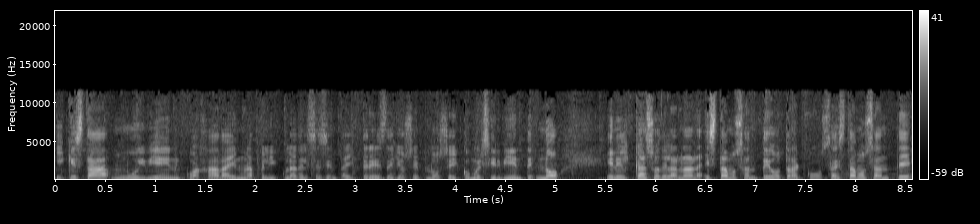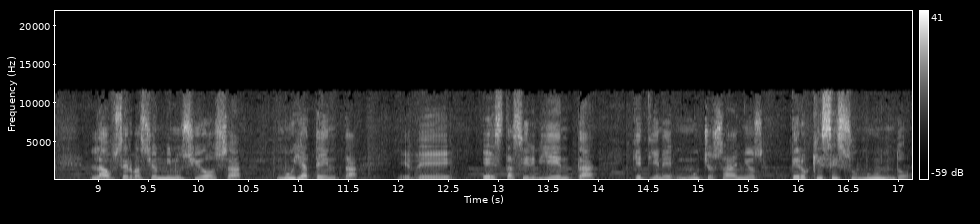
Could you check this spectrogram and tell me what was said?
y que está muy bien cuajada en una película del 63 de Joseph Losey como El Sirviente. No, en el caso de la nana estamos ante otra cosa, estamos ante la observación minuciosa, muy atenta eh, de esta sirvienta que tiene muchos años, pero que ese es su mundo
